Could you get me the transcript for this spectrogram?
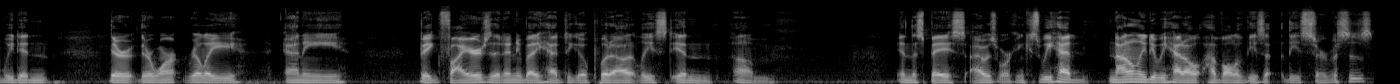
we didn't there there weren't really any big fires that anybody had to go put out at least in um, in the space I was working because we had not only did we had all, have all of these these services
